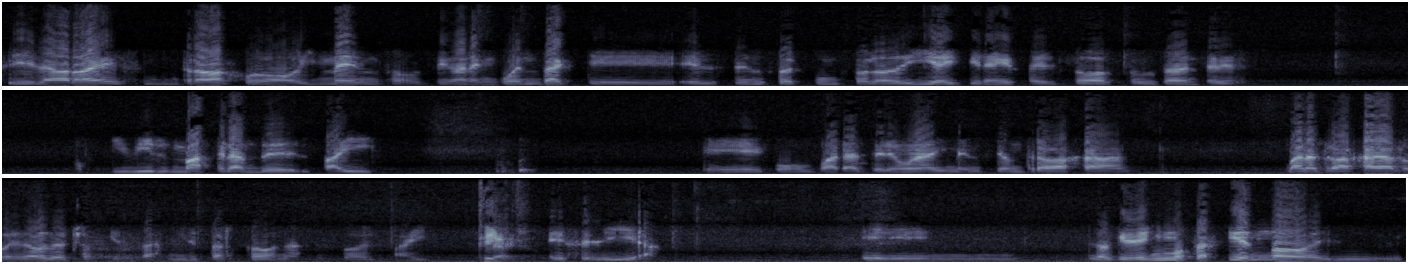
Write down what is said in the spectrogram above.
Sí, la verdad es un trabajo inmenso. Tengan en cuenta que el censo es un solo día y tiene que salir todo absolutamente bien civil más grande del país. Eh, como para tener una dimensión, trabajan van a trabajar alrededor de 800.000 personas en todo el país ese día. lo que venimos haciendo el,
